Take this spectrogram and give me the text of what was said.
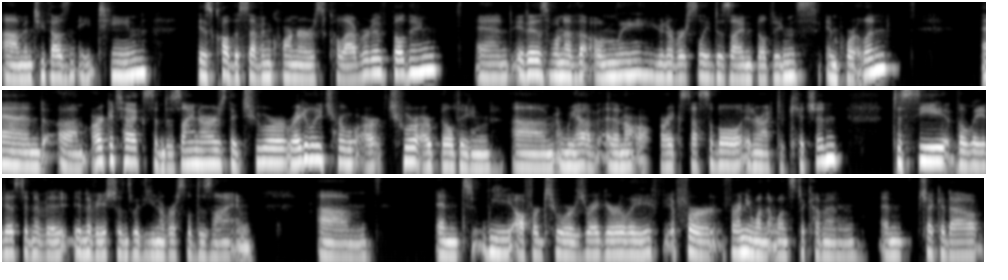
um, in 2018, is called the Seven Corners Collaborative Building. And it is one of the only universally designed buildings in Portland. And um, architects and designers, they tour regularly tour our, tour our building. Um, and we have an, our, accessible interactive kitchen to see the latest innov- innovations with universal design. Um, and we offer tours regularly for for anyone that wants to come in and check it out.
